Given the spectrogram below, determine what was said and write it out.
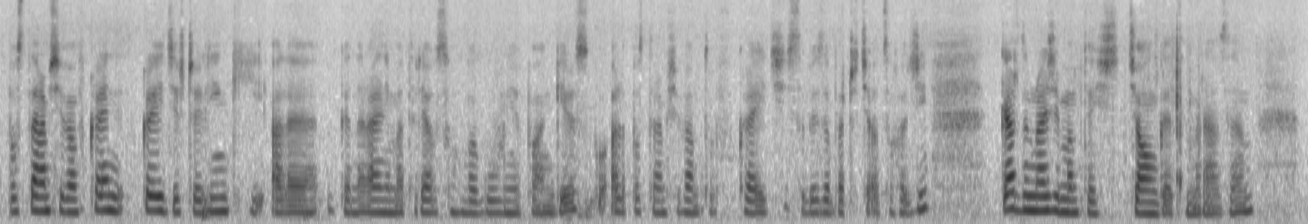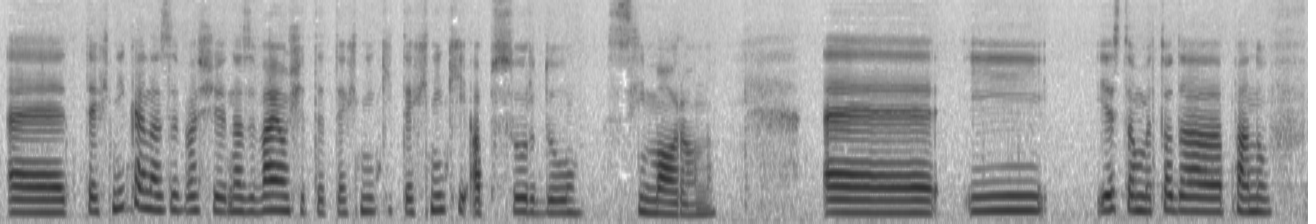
Postaram się Wam wkleić jeszcze linki, ale generalnie materiały są chyba głównie po angielsku, ale postaram się Wam to wkleić i sobie zobaczycie o co chodzi. W każdym razie mam tutaj ściągę tym razem. E, technika nazywa się, nazywają się te techniki techniki absurdu Simoron. E, I jest to metoda panów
